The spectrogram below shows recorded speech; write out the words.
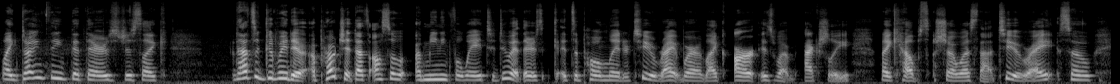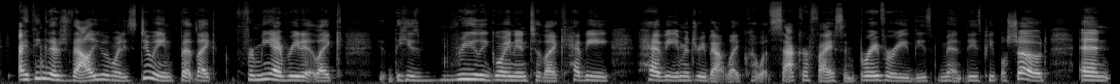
Like, don't you think that there's just like that's a good way to approach it. That's also a meaningful way to do it. There's it's a poem later too, right? Where like art is what actually like helps show us that too, right? So I think there's value in what he's doing, but like for me I read it like he's really going into like heavy heavy imagery about like what sacrifice and bravery these men these people showed and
